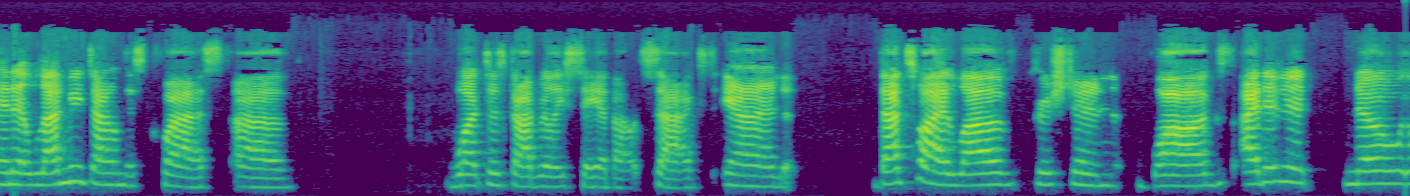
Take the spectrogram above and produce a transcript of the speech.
And it led me down this quest of what does God really say about sex? And that's why I love Christian blogs. I didn't know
